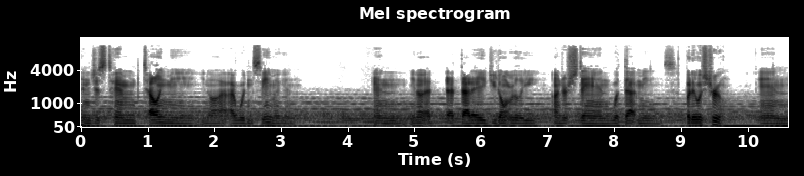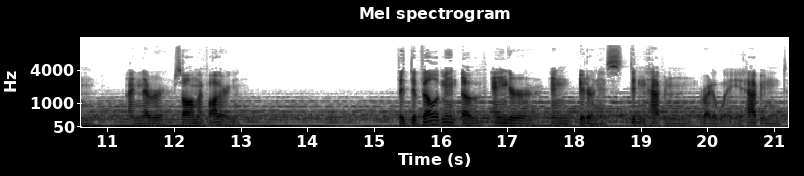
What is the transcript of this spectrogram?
and just him telling me, you know, I, I wouldn't see him again. And, you know, at, at that age, you don't really understand what that means. But it was true. And I never saw my father again. The development of anger and bitterness didn't happen right away. It happened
